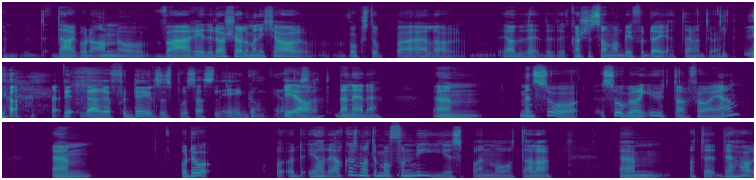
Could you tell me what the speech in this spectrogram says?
Der går det an å være i det, da, selv om man ikke har vokst opp eh, eller Ja, det, det, kanskje sånn man blir fordøyet, eventuelt. Ja, det, der er fordøyelsesprosessen er i gang, rett og Ja, den er det. Um, men så, så går jeg ut derfra igjen, um, og da Ja, det er akkurat som at det må fornyes på en måte, eller um, At det, det har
